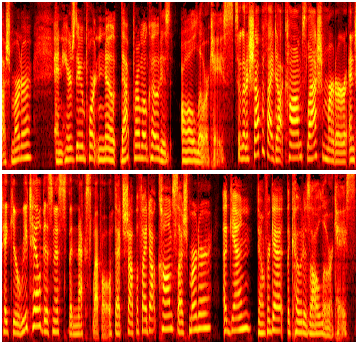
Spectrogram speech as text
slash murder. And here's the important note that promo code is all lowercase. So go to shopify.com slash murder and take your retail business to the next level. That's shopify.com slash murder. Again, don't forget the code is all lowercase.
